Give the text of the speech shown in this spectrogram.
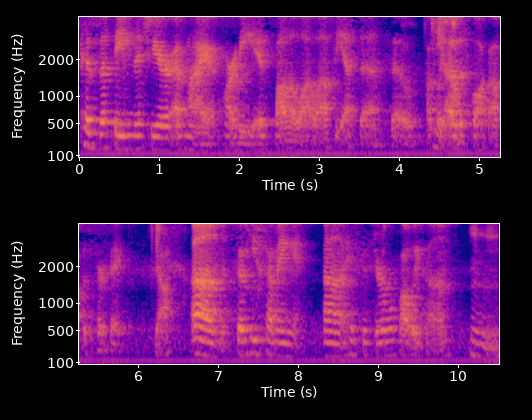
because the theme this year of my party is Fa La La La Fiesta, so I was like, Yeah. oh, the squawk off is perfect. Yeah. Um, so he's coming. Uh, his sister will probably come, Mm.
